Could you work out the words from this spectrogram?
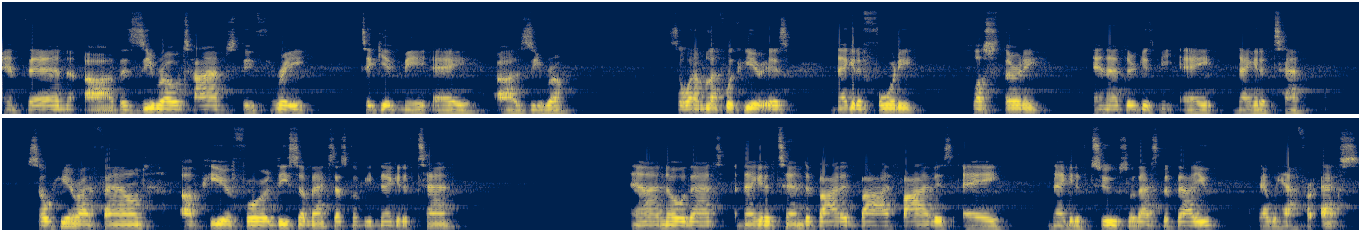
And then uh, the 0 times the 3 to give me a uh, 0. So what I'm left with here is negative 40 plus 30, and that there gives me a negative 10. So here I found up here for d sub x, that's going to be negative 10. And I know that negative 10 divided by 5 is a negative 2. So that's the value that we have for x.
